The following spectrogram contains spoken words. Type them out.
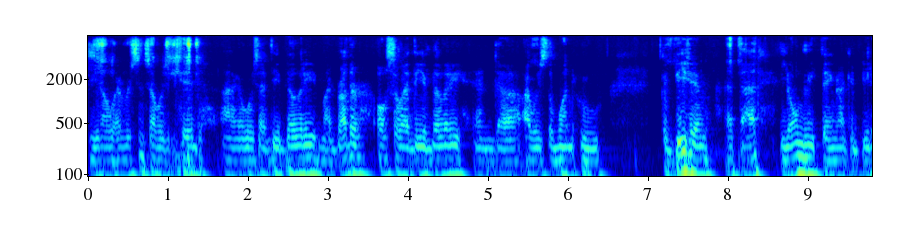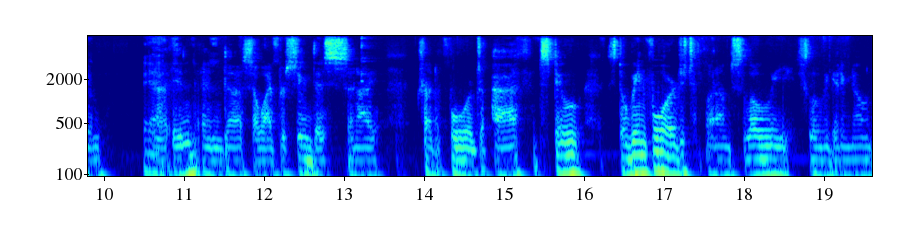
you know, ever since I was a kid, I always had the ability. My brother also had the ability, and uh, I was the one who could beat him at that. The only thing I could beat him yeah, uh, in, and uh, so I pursued this, and I tried to forge a path. It's still, still being forged, but I'm slowly, slowly getting known.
